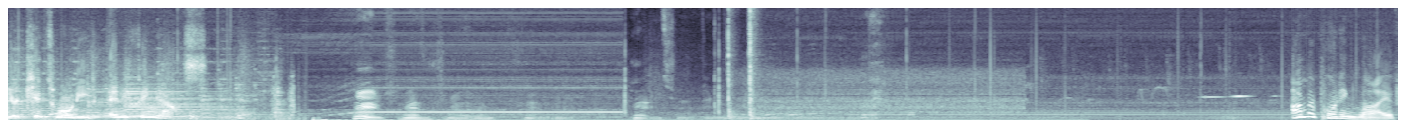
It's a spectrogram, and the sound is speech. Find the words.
when your kids won't eat anything else. I'm reporting live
